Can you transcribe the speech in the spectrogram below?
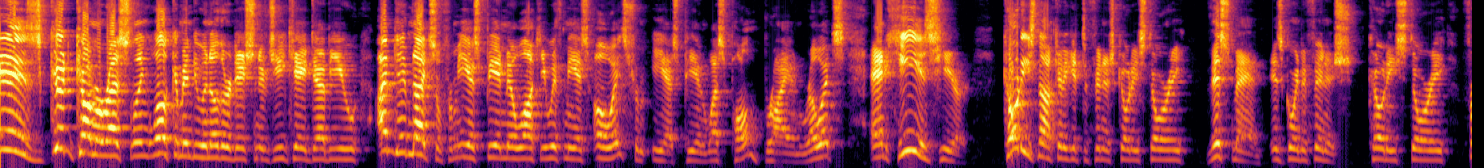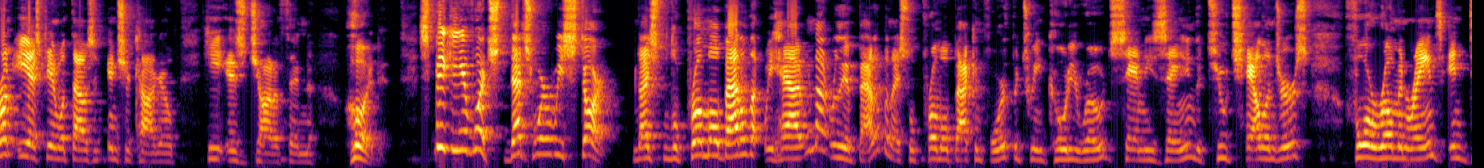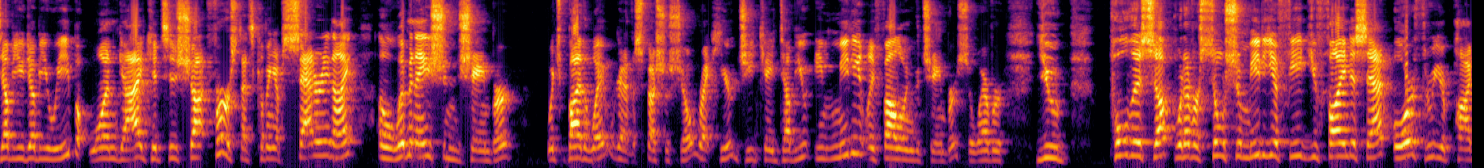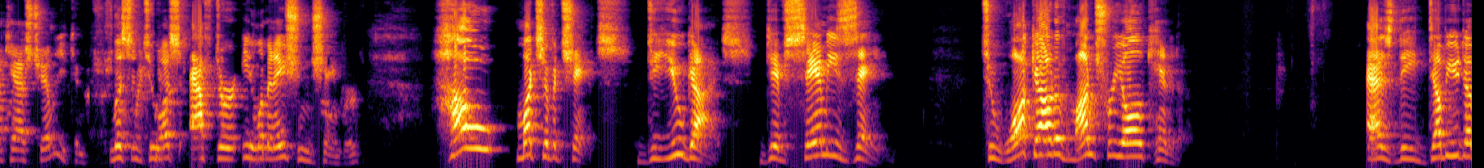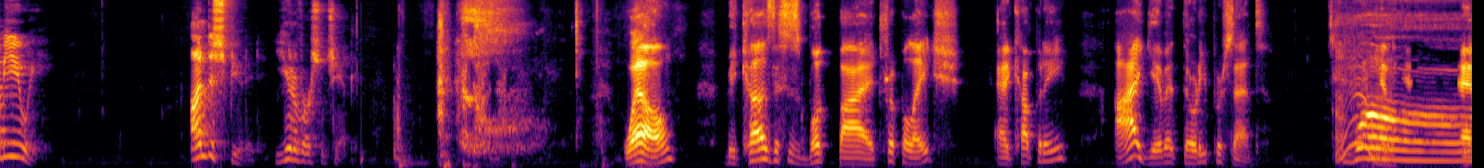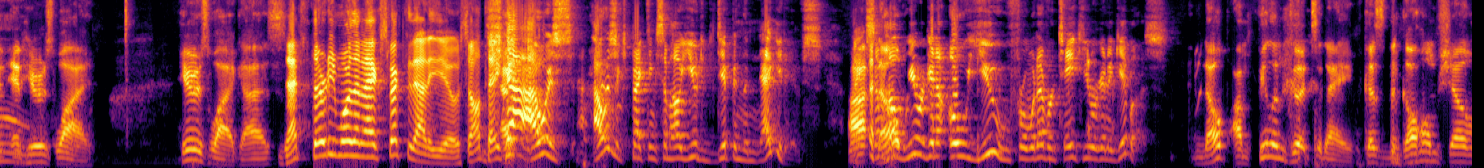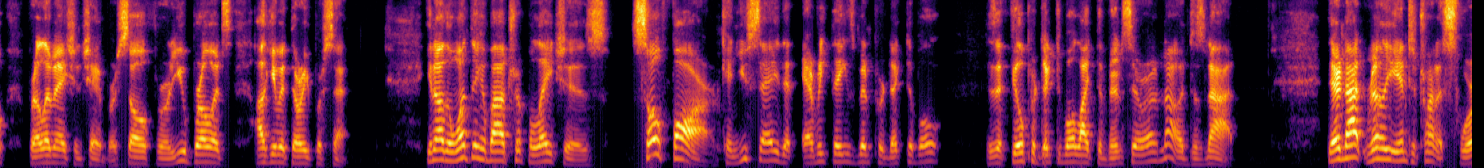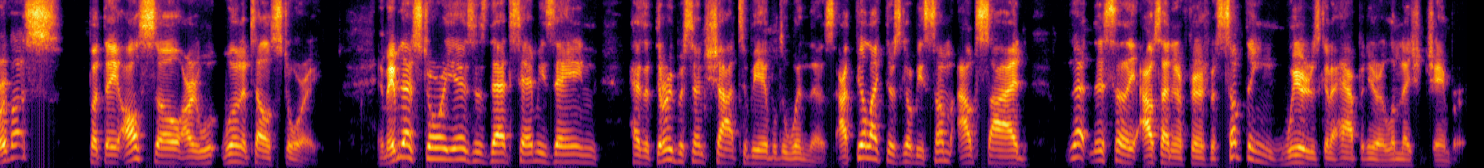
Is Good Karma Wrestling. Welcome into another edition of GKW. I'm Gabe Neitzel from ESPN Milwaukee. With me, as always, from ESPN West Palm, Brian Rowitz, and he is here. Cody's not going to get to finish Cody's story. This man is going to finish Cody's story from ESPN 1000 in Chicago. He is Jonathan Hood. Speaking of which, that's where we start. Nice little promo battle that we had. Well, not really a battle, but nice little promo back and forth between Cody Rhodes, Sami Zayn, the two challengers for Roman Reigns in WWE. But one guy gets his shot first. That's coming up Saturday night, Elimination Chamber. Which, by the way, we're going to have a special show right here, GKW, immediately following the chamber. So, wherever you pull this up, whatever social media feed you find us at, or through your podcast channel, you can listen to us after Elimination Chamber. How much of a chance do you guys give Sami Zayn to walk out of Montreal, Canada, as the WWE undisputed Universal Champion? Well, because this is booked by Triple H and company, I give it 30%. Whoa! And and here's why. Here's why, guys. That's 30 more than I expected out of you, so I'll take yeah, it. I was I was expecting somehow you to dip in the negatives. Like Uh, somehow no. we were going to owe you for whatever take you were going to give us. Nope, I'm feeling good today because the go home show for Elimination Chamber. So for you, bro, it's I'll give it 30%. You know, the one thing about Triple H is so far, can you say that everything's been predictable? Does it feel predictable like the Vince era? No, it does not. They're not really into trying to swerve us, but they also are w- willing to tell a story. And maybe that story is is that Sami Zayn has a 30% shot to be able to win this. I feel like there's going to be some outside not necessarily outside interference, but something weird is going to happen here at Elimination Chamber.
